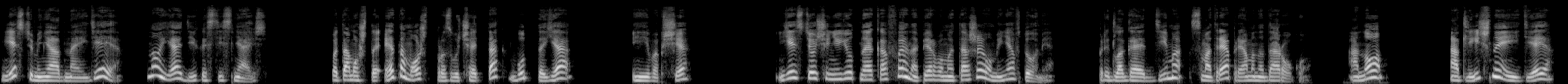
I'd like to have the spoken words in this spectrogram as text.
Есть у меня одна идея, но я дико стесняюсь. Потому что это может прозвучать так, будто я... И вообще... Есть очень уютное кафе на первом этаже у меня в доме. Предлагает Дима, смотря прямо на дорогу. Оно... Отличная идея.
